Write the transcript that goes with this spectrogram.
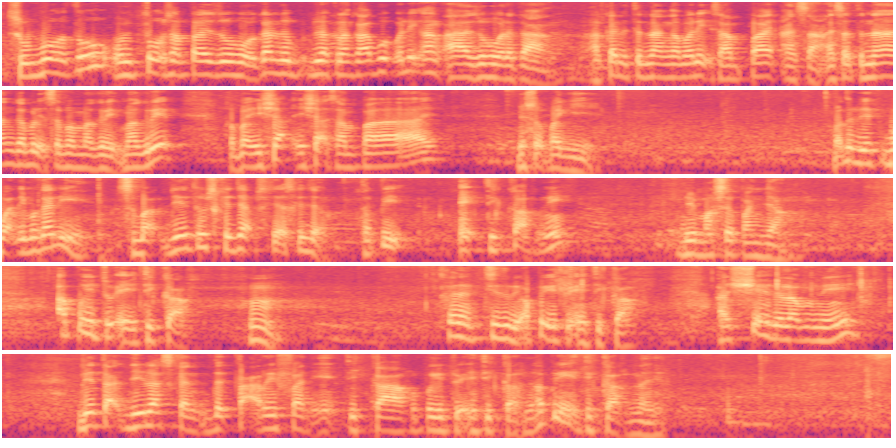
Subuh tu untuk sampai zuhur. Kan dia dah kelang kabut balik kan ah, Zuhur datang. Akan ditenangkan balik sampai asar. Asar tenangkan balik sampai maghrib. Maghrib sampai isyak Isyak sampai besok pagi Lepas tu dia buat lima kali Sebab dia tu sekejap, sekejap, sekejap Tapi iktikaf ni Dia masa panjang Apa itu iktikaf? Hmm. Sekarang cerita apa itu etika? Syekh dalam ni dia tak jelaskan takrifan iktikaf apa itu iktikaf. Apa iktikaf sebenarnya?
